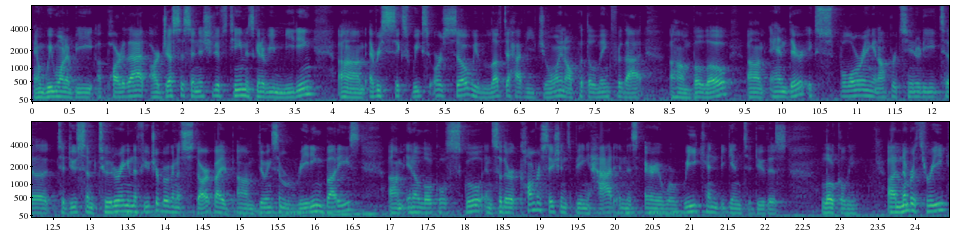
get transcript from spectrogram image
And we want to be a part of that. Our Justice Initiatives team is going to be meeting um, every six weeks or so. We'd love to have you join. I'll put the link for that um, below, um, and they're exploring an opportunity to, to do some tutoring in the future. But we're going to start by um, doing some reading buddies um, in a local school, and so there are conversations being had in this area where we can begin to do this locally. Uh, number three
